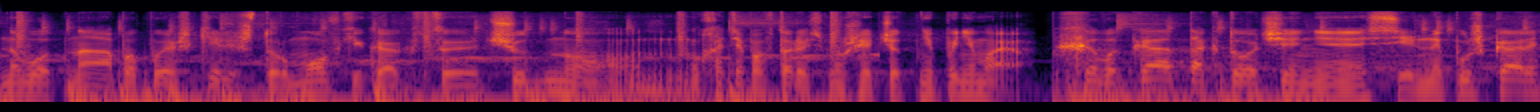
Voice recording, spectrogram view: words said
Но вот на ППшке или штурмовке как-то чудно. Ну, хотя, повторюсь, может, я что-то не понимаю. ХВК так-то очень э, сильный пушкарь.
